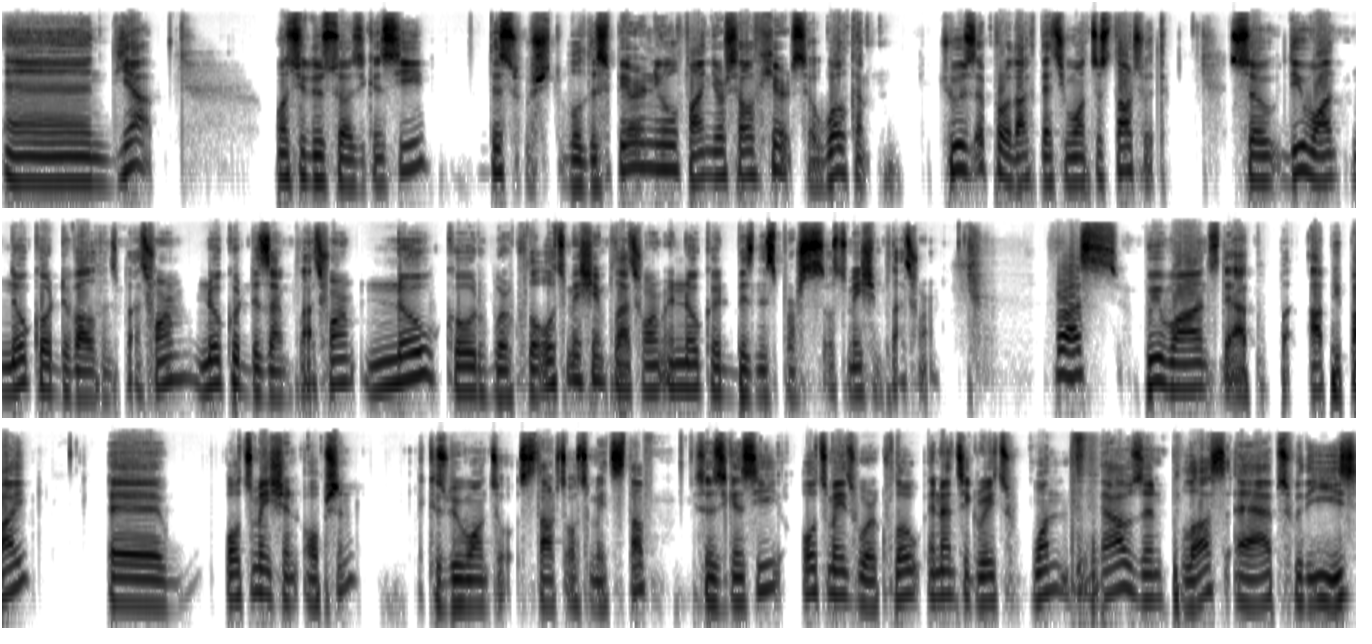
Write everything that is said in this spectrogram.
And yeah, once you do so, as you can see, this will disappear and you'll find yourself here. So welcome. Choose a product that you want to start with. So do you want no code development platform, no code design platform, no code workflow automation platform, and no code business process automation platform? For us, we want the AppyPie uh, automation option because we want to start to automate stuff. So as you can see, automates workflow and integrates 1000 plus apps with ease,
